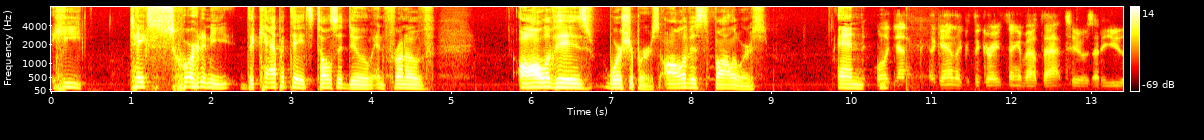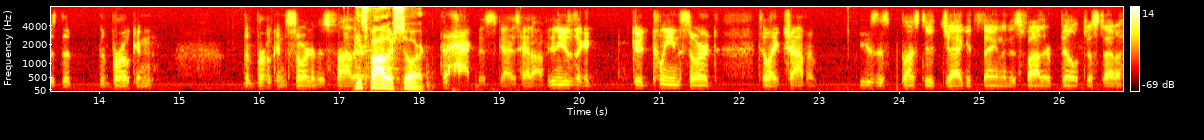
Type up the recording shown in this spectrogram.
he takes a sword and he decapitates Tulsa Doom in front of all of his worshippers, all of his followers. And Well, again, again, the, the great thing about that too is that he used the the broken, the broken sword of his father his father's sword. to hack this guy's head off. He didn't use like a good clean sword to like chop him. He used this busted, jagged thing that his father built just out of,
